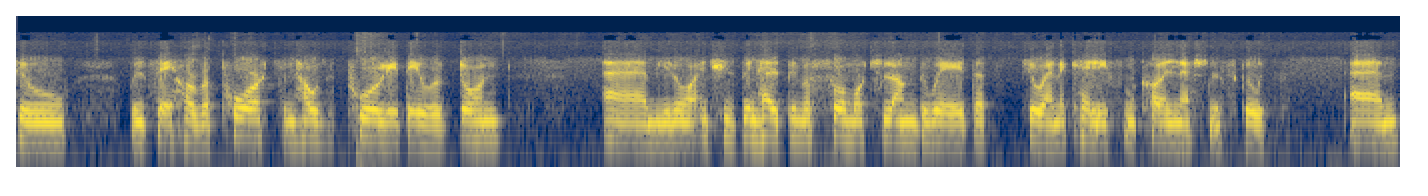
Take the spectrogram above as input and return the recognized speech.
to, we'll say, her reports and how poorly they were done. Um, you know, and she's been helping us so much along the way. That's Joanna Kelly from Coyle National School. Um,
